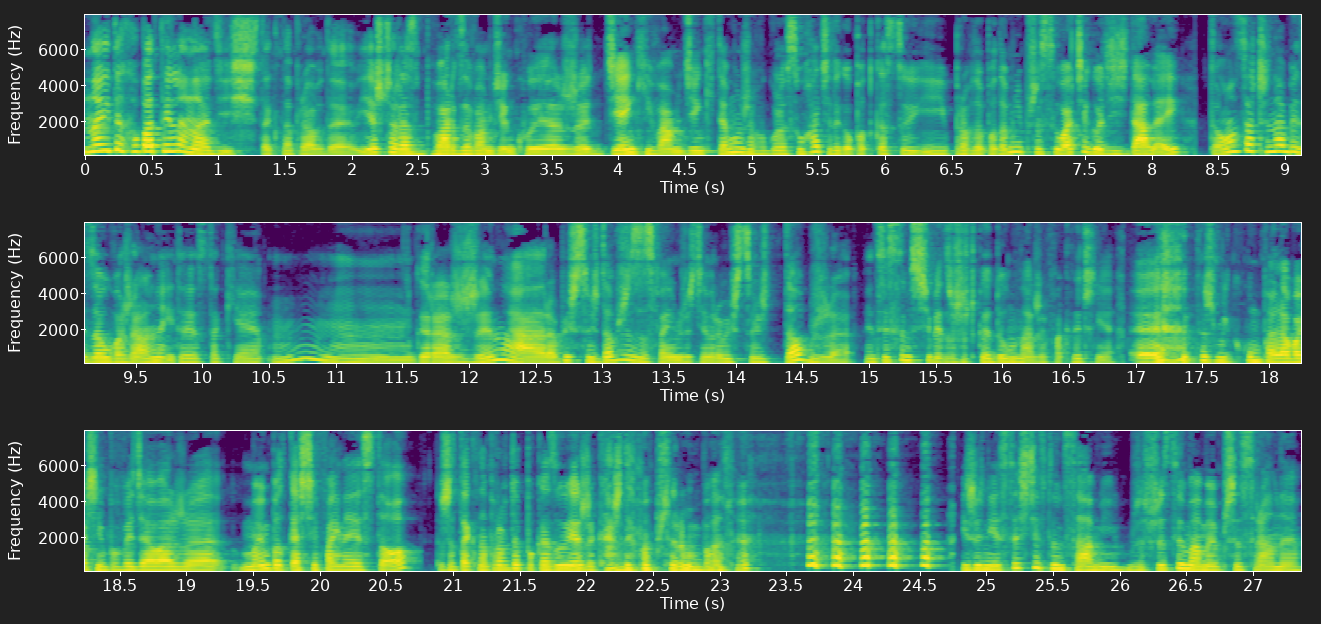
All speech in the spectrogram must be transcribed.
No i to chyba tyle na dziś, tak naprawdę. Jeszcze raz bardzo Wam dziękuję, że dzięki Wam, dzięki temu, że w ogóle słuchacie tego podcastu i prawdopodobnie przesyłacie go dziś dalej, to on zaczyna być zauważalny i to jest takie, mmm, Grażyna, robisz coś dobrze ze swoim życiem, robisz coś dobrze. Więc jestem z siebie troszeczkę dumna, że faktycznie. E, też mi kumpela właśnie powiedziała, że w moim podcaście fajne jest to, że tak naprawdę pokazuje, że każdy ma przerąbane. I że nie jesteście w tym sami, że wszyscy mamy przesrane,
